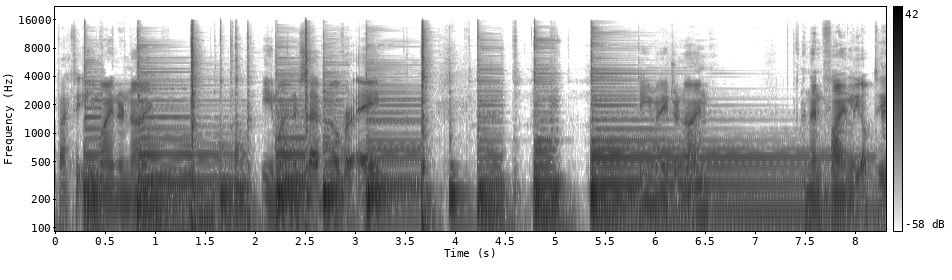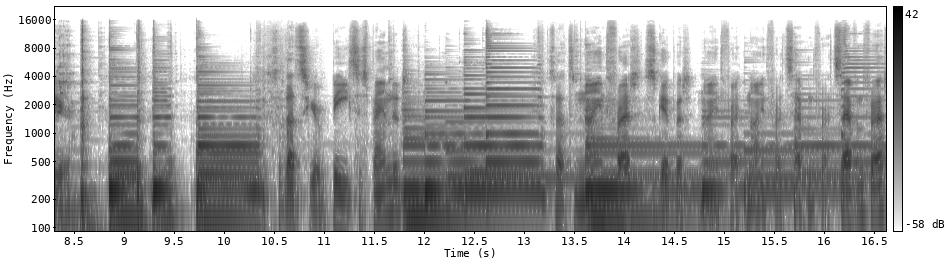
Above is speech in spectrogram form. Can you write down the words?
Back to E minor 9, E minor 7 over A, D major 9, and then finally up to here. So that's your B suspended. So that's 9th fret, skip it, 9th fret, 9th fret, 7th fret, 7th fret,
